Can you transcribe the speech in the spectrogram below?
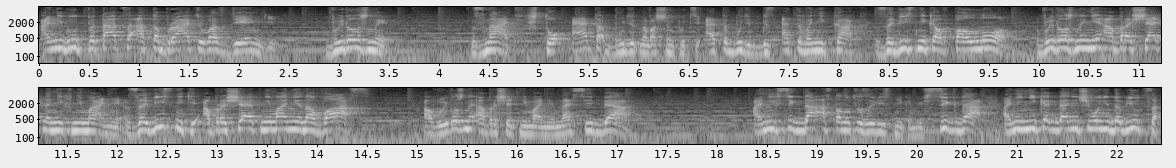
Они будут пытаться отобрать у вас деньги. Вы должны знать, что это будет на вашем пути. Это будет без этого никак. Завистников полно. Вы должны не обращать на них внимания. Завистники обращают внимание на вас, а вы должны обращать внимание на себя. Они всегда останутся завистниками, всегда. Они никогда ничего не добьются,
